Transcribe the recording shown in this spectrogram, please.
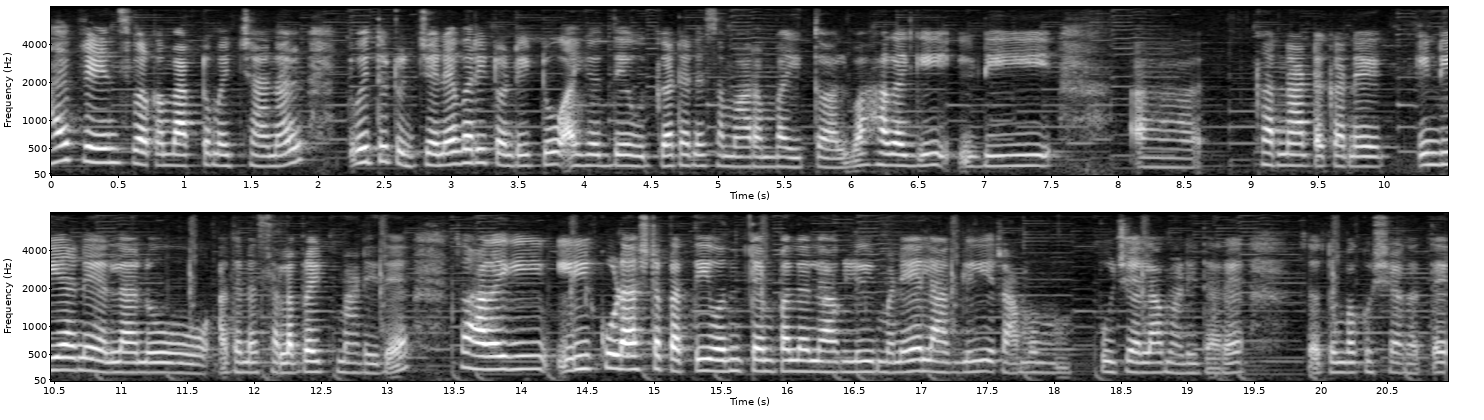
Hi friends welcome back to my channel ಇವತ್ತು two January twenty two Ayodhya ಉದ್ಘಾಟನೆ ಸಮಾರಂಭ ಇತ್ತು ಅಲ್ವಾ? ಹಾಗಾಗಿ ಇಡೀ ಕರ್ನಾಟಕನೇ ಇಂಡಿಯಾನೇ ಎಲ್ಲನೂ ಅದನ್ನು ಸೆಲೆಬ್ರೇಟ್ ಮಾಡಿದೆ. ಸೊ ಹಾಗಾಗಿ ಇಲ್ಲಿ ಕೂಡ ಅಷ್ಟೇ ಪ್ರತಿ ಒಂದು ಟೆಂಪಲಲ್ಲಾಗಲಿ ಮನೆಯಲ್ಲಾಗಲಿ ರಾಮ ಪೂಜೆ ಎಲ್ಲ ಮಾಡಿದ್ದಾರೆ. ಸೊ ತುಂಬ ಖುಷಿಯಾಗುತ್ತೆ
